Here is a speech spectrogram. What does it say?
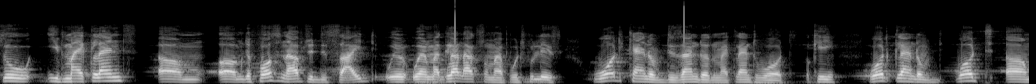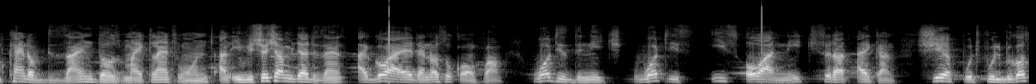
So if my client um um the first thing i have to decide when, my client asks for my portfolio is what kind of design does my client want? Okay what kind of what um kind of design does my client want? And if it's social media designs i go ahead and also confirm what is the niche? What is is our niche so that i can share portfolio? Because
